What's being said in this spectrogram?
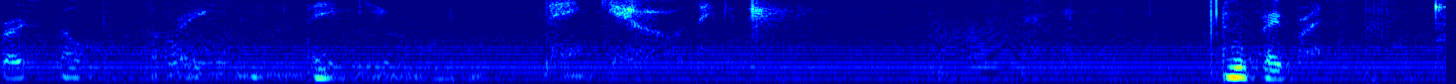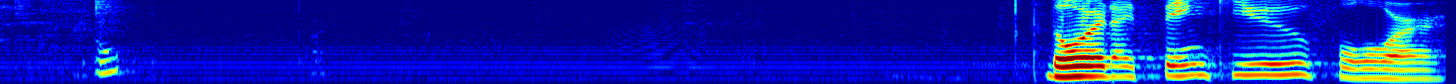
first, though? Let me pray for us. Oh. Lord, I thank you for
